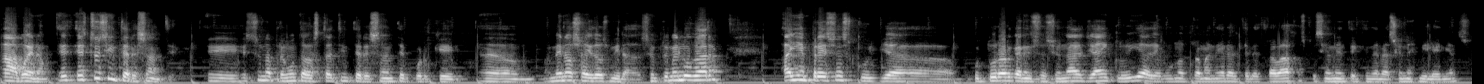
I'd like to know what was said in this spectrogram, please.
Ah, bueno, e-, esto es interesante. Eh, es una pregunta bastante interesante porque ah, al menos hay dos miradas. En primer lugar, hay empresas cuya cultura organizacional ya incluía de alguna otra manera el teletrabajo, especialmente en generaciones millennials.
